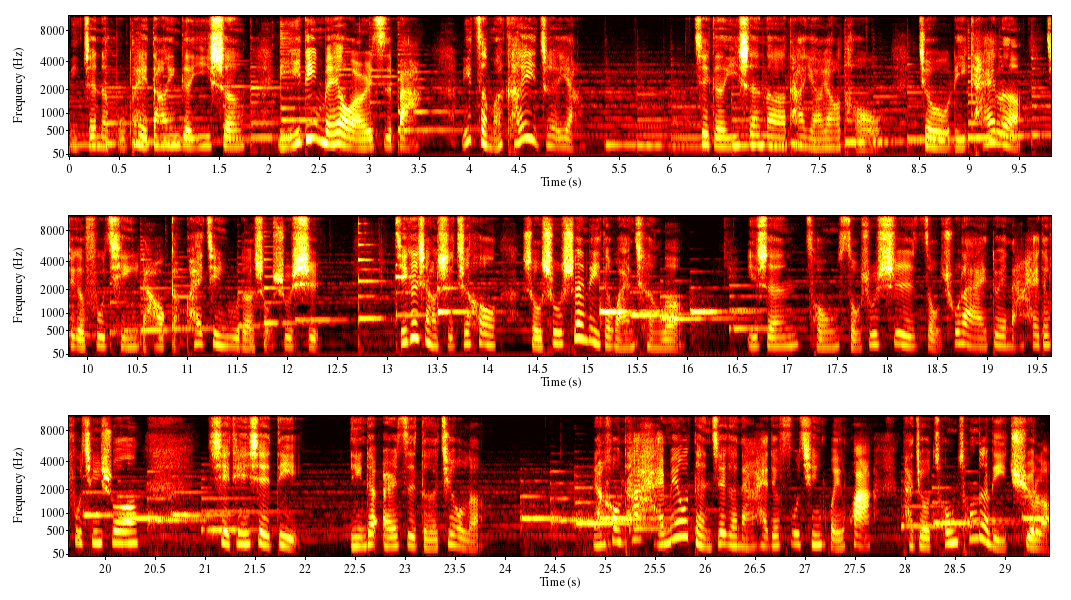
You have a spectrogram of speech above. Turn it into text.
你真的不配当一个医生，你一定没有儿子吧？你怎么可以这样？”这个医生呢，他摇摇头，就离开了这个父亲，然后赶快进入了手术室。几个小时之后，手术顺利地完成了。医生从手术室走出来，对男孩的父亲说：“谢天谢地，您的儿子得救了。”然后他还没有等这个男孩的父亲回话，他就匆匆地离去了，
